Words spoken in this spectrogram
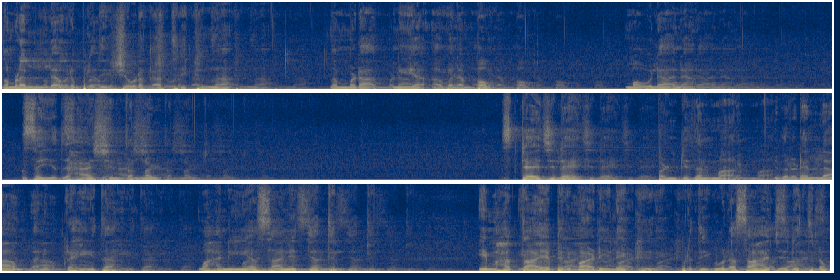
നമ്മളെല്ലാവരും പ്രതീക്ഷയോടെ കാത്തിരിക്കുന്ന നമ്മുടെ ആത്മീയ അവലംബം മൗലാന സയ്യിദ് ഹാഷിം തങ്ങൾ സ്റ്റേജിലെ പണ്ഡിതന്മാർ ഇവരുടെ എല്ലാം അനുഗ്രഹീത മഹനീയ സാന്നിധ്യത്തിൽ ഈ മഹത്തായ പരിപാടിയിലേക്ക് പ്രതികൂല സാഹചര്യത്തിലും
